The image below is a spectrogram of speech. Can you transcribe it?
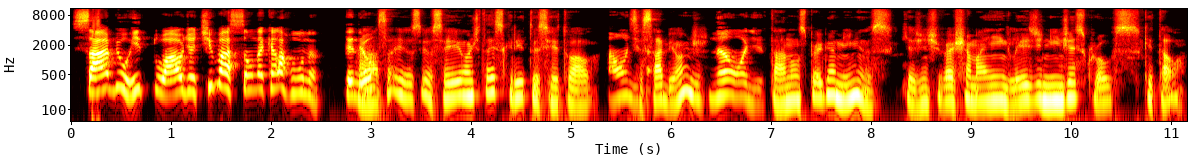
sabe o ritual de ativação daquela runa. Entendeu? Nossa, eu, eu sei onde tá escrito esse ritual. Aonde? Você tá? sabe onde? Não, onde? Tá nos pergaminhos, que a gente vai chamar em inglês de Ninja Scrolls. Que tal?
